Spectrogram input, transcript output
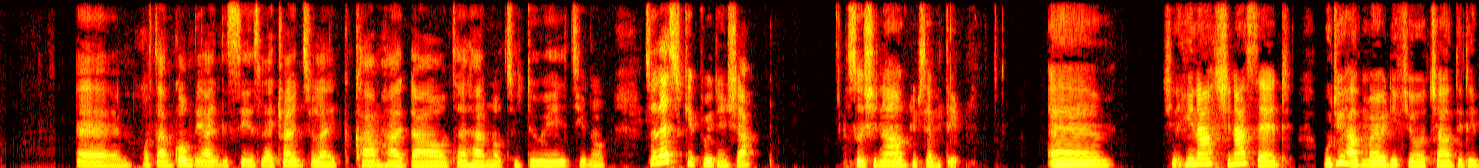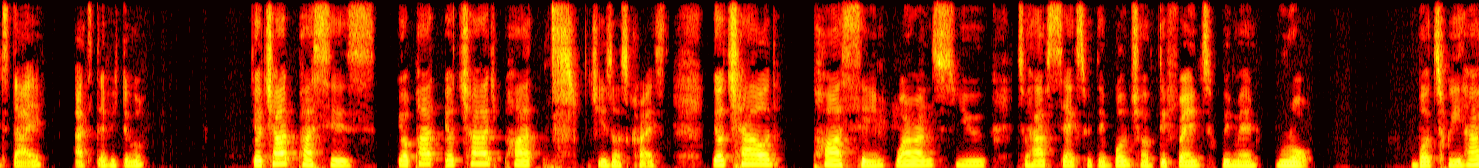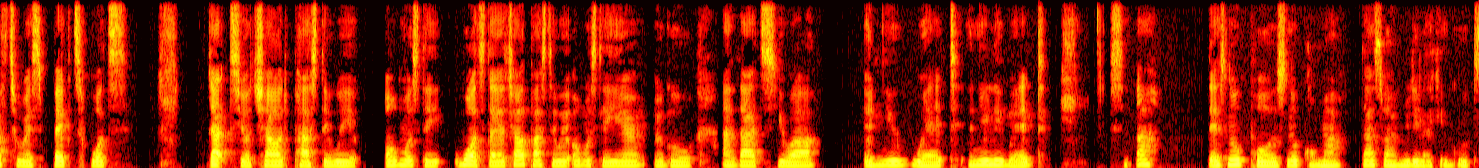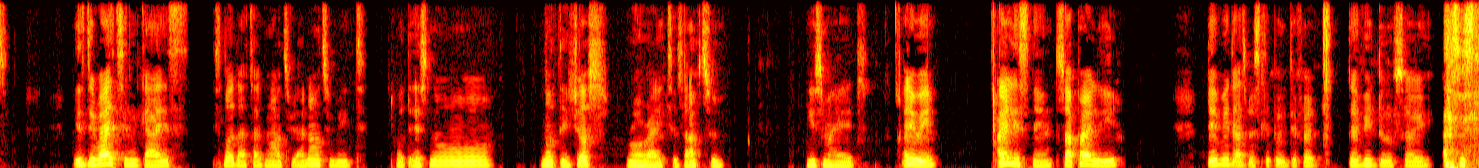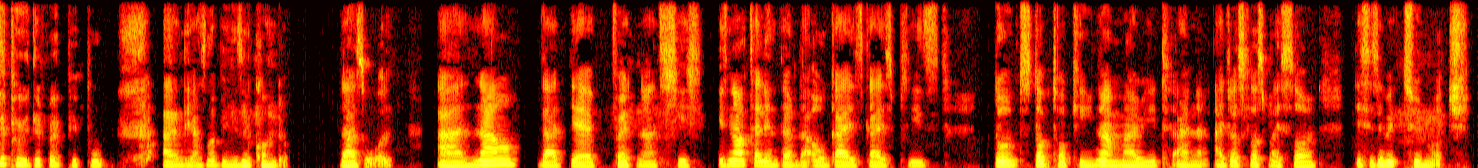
um, must have gone behind the scenes, like trying to like calm her down, tell her not to do it, you know. So let's keep reading, Sha. So she now grips everything. Um, she, he now she now said, "Would you have married if your child didn't die?" At Davido, your child passes your part your child part Jesus Christ, your child passing warrants you to have sex with a bunch of different women raw, but we have to respect what that your child passed away almost a what that your child passed away almost a year ago and that you are a new wed a newlywed See, ah there's no pause no comma. That's why i'm reading like a goat. It's the writing guys. It's not that i know how to read. I know how to read but there's no nothing. Just raw writings i have to use my head. Anyway are you listening? So apparently david has been sleeping with different david though sorry has been sleeping with different people and he has not been using condom. That's one. And now that they're pregnant she is now telling them that oh guys guys please don't stop talking. You know i'm married and i just lost my son. This is a bit too much.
